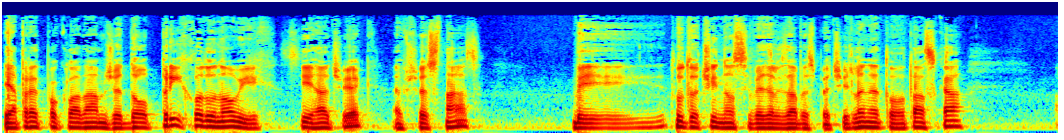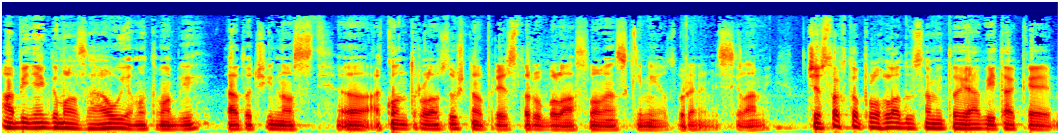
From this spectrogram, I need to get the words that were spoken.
ja predpokladám, že do príchodu nových stíhačiek F-16 by túto činnosť si vedeli zabezpečiť. Len je to otázka, aby niekto mal záujem o tom, aby táto činnosť e, a kontrola vzdušného priestoru bola slovenskými ozbrojenými silami. Čiže z tohto pohľadu sa mi to javí také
